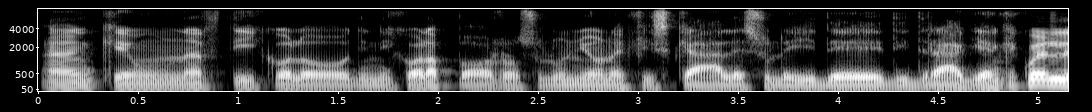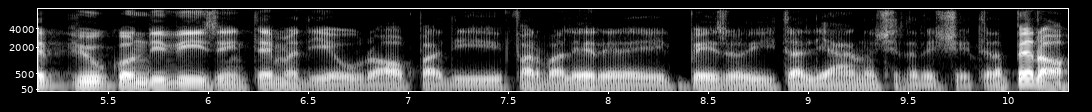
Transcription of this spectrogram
anche un articolo di Nicola Porro sull'unione fiscale, sulle idee di Draghi, anche quelle più condivise in tema di Europa, di far valere il peso italiano, eccetera, eccetera. Però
